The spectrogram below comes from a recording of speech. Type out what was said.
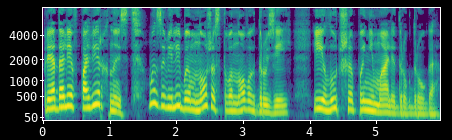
Преодолев поверхность, мы завели бы множество новых друзей и лучше понимали друг друга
